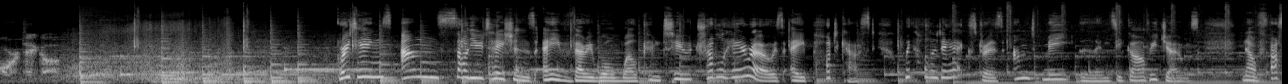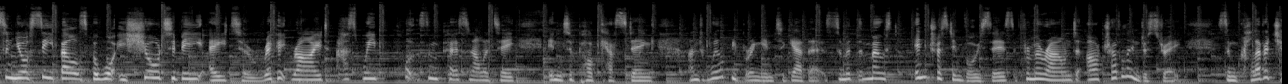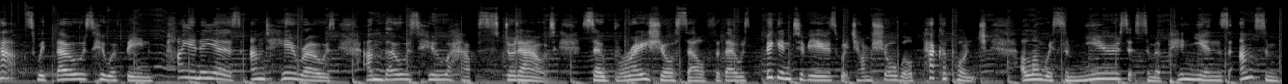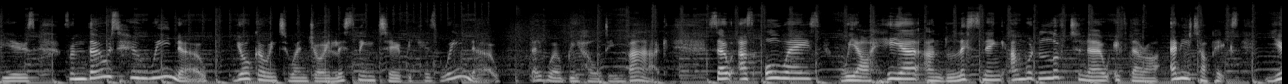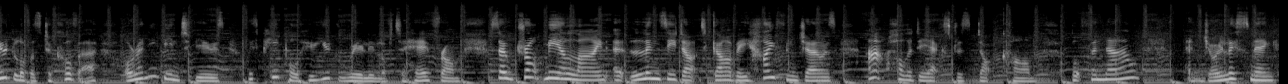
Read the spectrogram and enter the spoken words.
for takeoff. Greetings and salutations. A very warm welcome to Travel Heroes, a podcast with Holiday Extras and me, Lindsay Garvey Jones. Now, fasten your seatbelts for what is sure to be a terrific ride as we put some personality into podcasting and we'll be bringing together some of the most interesting voices from around our travel industry. Some clever chats with those who have been pioneers and heroes and those who have stood out. So brace yourself for those big interviews, which I'm sure will pack a punch, along with some news, some opinions, and some views from those who we know you're going to enjoy listening to because we know they won't be holding back. So, as always, we are here and listening and would love to know if there are any topics you'd love us to cover or any interviews with people who you'd really love to hear from. So, drop me a line at lindsay.garvey-jones at holidayextras.com. But for now, Enjoy listening.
